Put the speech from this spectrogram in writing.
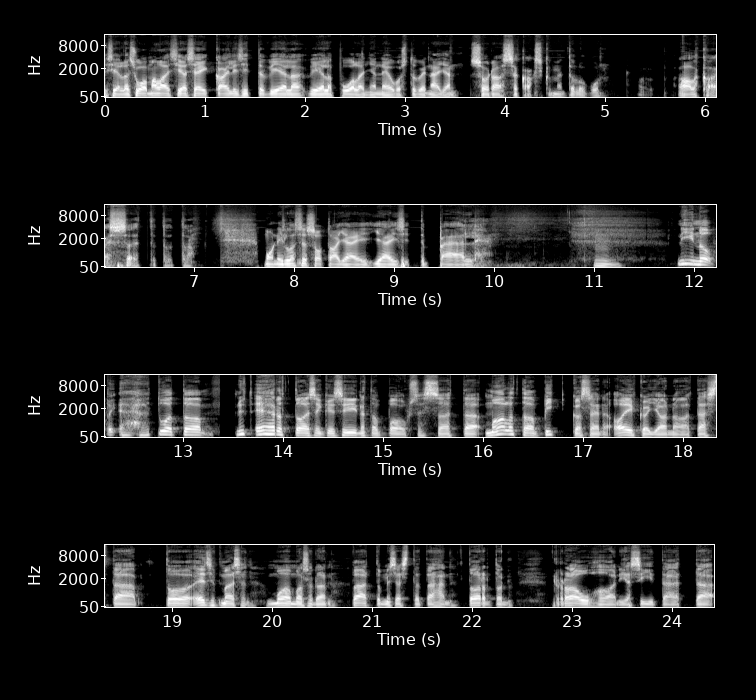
Siellä suomalaisia seikkaili sitten vielä, vielä Puolen ja Neuvosto-Venäjän sodassa 20-luvun alkaessa, että tota, monilla se sota jäi, jäi sitten päälle. Hmm. Niin no, tuota, nyt ehdottaisinkin siinä tapauksessa, että maalataan pikkasen aikajanaa tästä tuo ensimmäisen maailmansodan päättymisestä tähän Tarton rauhaan ja siitä, että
